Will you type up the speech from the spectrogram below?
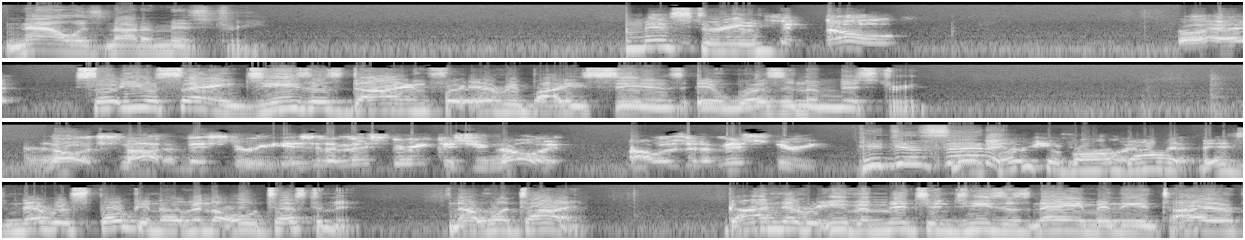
now it's not a mystery. Mystery. No. Go ahead. So you're saying Jesus dying for everybody's sins, it wasn't a mystery. No, it's not a mystery. Is it a mystery? Because you know it. How is it a mystery? He just said Well, it. first of all, God is never spoken of in the Old Testament. Not one time. God never even mentioned Jesus' name in the entire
